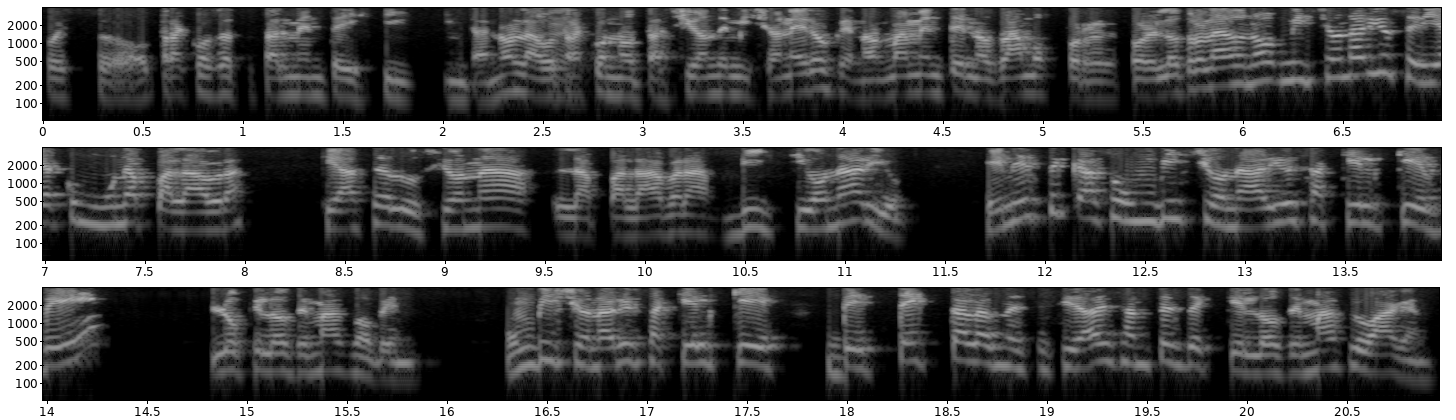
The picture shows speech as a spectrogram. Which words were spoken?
pues otra cosa totalmente distinta, ¿no? La otra connotación de misionero, que normalmente nos vamos por, por el otro lado, ¿no? Misionario sería como una palabra que hace alusión a la palabra visionario. En este caso, un visionario es aquel que ve lo que los demás no ven. Un visionario es aquel que detecta las necesidades antes de que los demás lo hagan.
